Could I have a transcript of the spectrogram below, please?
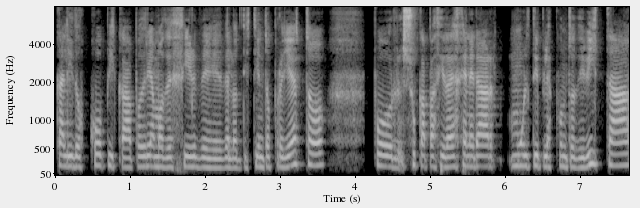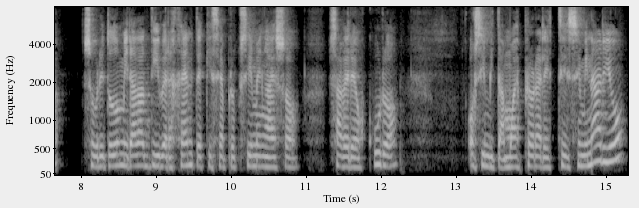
calidoscópica, podríamos decir, de, de los distintos proyectos, por su capacidad de generar múltiples puntos de vista, sobre todo miradas divergentes que se aproximen a esos saberes oscuros. Os invitamos a explorar este seminario,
